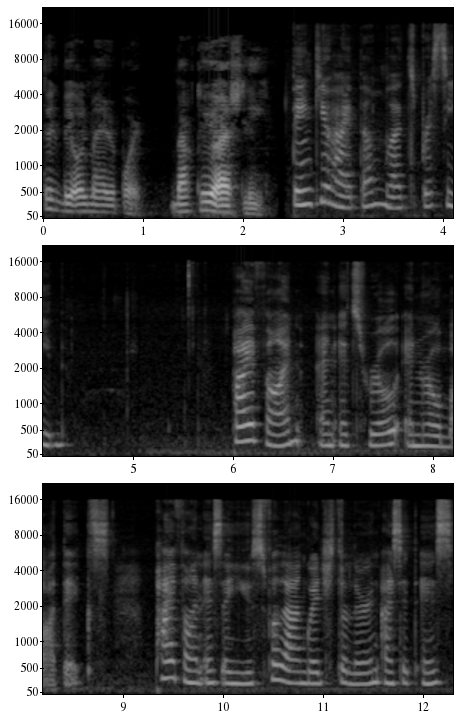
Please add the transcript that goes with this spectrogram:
That will be all my report. Back to you, Ashley. Thank you, Haitham. Let's proceed. Python and its role in robotics. Python is a useful language to learn as it is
